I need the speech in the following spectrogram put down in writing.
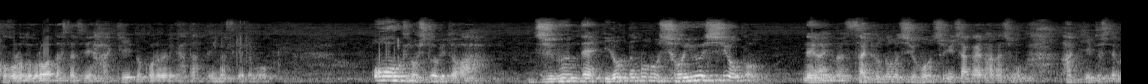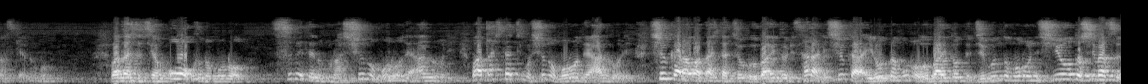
ここのところ私たちにはっきりとこのように語っていますけれども多くの人々は自分でいろんなものを所有しようと願います。先ほどの資本主義社会の話もはっきりとしてますけれども。私たちは多くのもの全てのものは主のものであるのに私たちも主のものであるのに主から私たちを奪い取りさらに主からいろんなものを奪い取って自分のものにしようとします。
